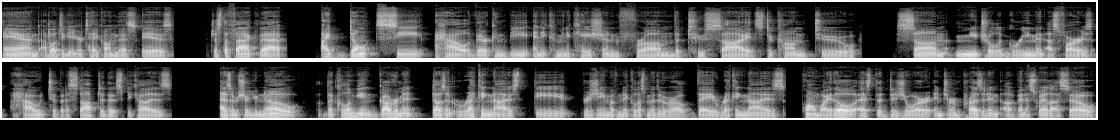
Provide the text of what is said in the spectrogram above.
and I'd love to get your take on this is just the fact that I don't see how there can be any communication from the two sides to come to some mutual agreement as far as how to put a stop to this because as I'm sure you know, the Colombian government doesn't recognize the regime of Nicolas Maduro. They recognize Juan Guaido as the de jure interim president of Venezuela. So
